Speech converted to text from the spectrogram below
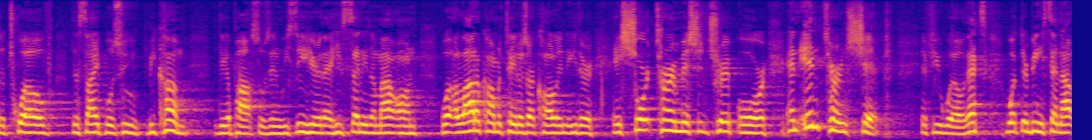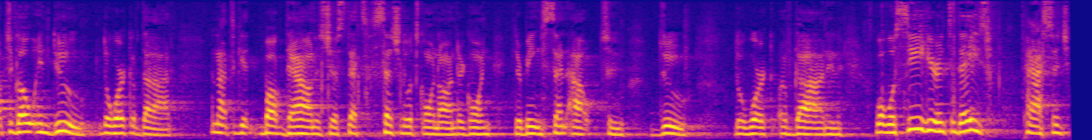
the 12 disciples who become the apostles. And we see here that he's sending them out on what a lot of commentators are calling either a short term mission trip or an internship, if you will. That's what they're being sent out to go and do the work of God. And not to get bogged down, it's just that's essentially what's going on. They're going, they're being sent out to do the work of God. And what we'll see here in today's passage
